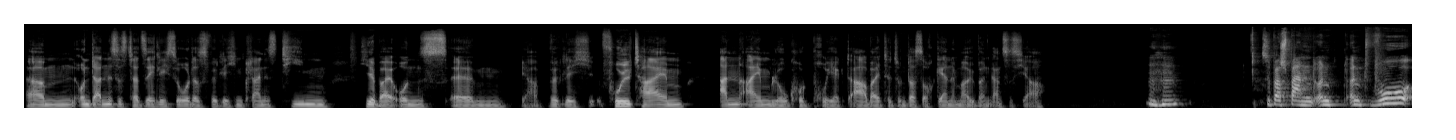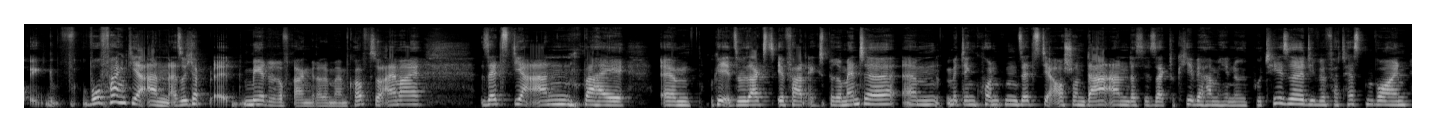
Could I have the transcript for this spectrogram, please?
Ähm, und dann ist es tatsächlich so, dass wirklich ein kleines Team hier bei uns ähm, ja wirklich Fulltime an einem Low-Code-Projekt arbeitet und das auch gerne mal über ein ganzes Jahr. Mhm. Super spannend. Und, und wo, wo fangt ihr an? Also ich habe äh, mehrere Fragen gerade in meinem Kopf. So einmal, setzt ihr an bei, ähm, okay, du sagst, ihr fahrt Experimente ähm, mit den Kunden, setzt ihr auch schon da an, dass ihr sagt, okay, wir haben hier eine Hypothese, die wir vertesten wollen.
